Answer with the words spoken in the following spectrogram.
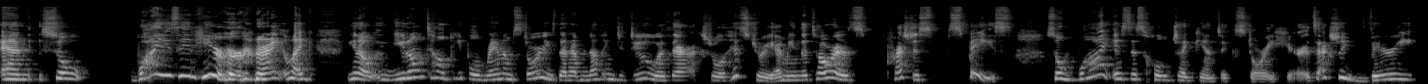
And so why is it here right? Like you know you don't tell people random stories that have nothing to do with their actual history. I mean the torah is precious space. So why is this whole gigantic story here? It's actually very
